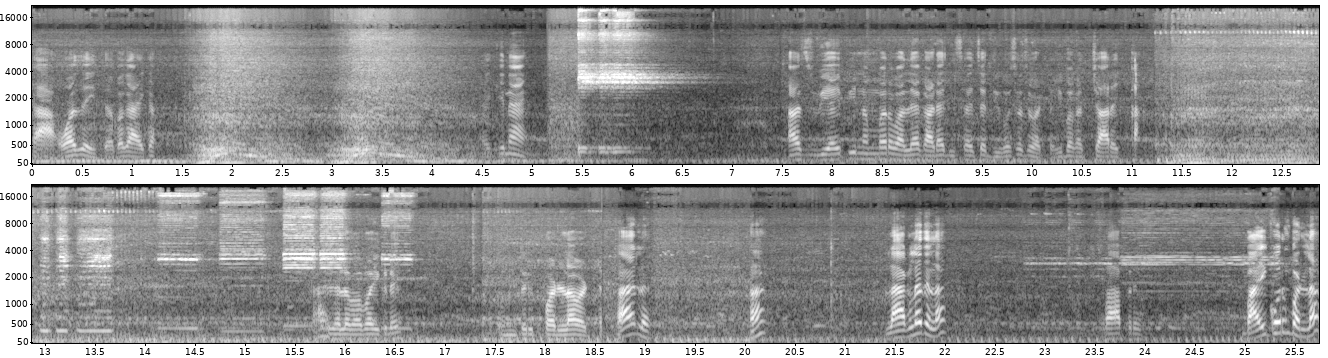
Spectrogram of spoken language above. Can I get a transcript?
काय आवाज आहे बघा ऐका. आहे की नाही? आज व्ही आय पी नंबरवाल्या गाड्या दिसायचा दिवसच वाटतं. ही बघा चार एक काय झालं बाबा इकडे? कोणतरी पडला वाटतं. आलं. हां? लागलं त्याला? बापरे. बाईकवरून पडला?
